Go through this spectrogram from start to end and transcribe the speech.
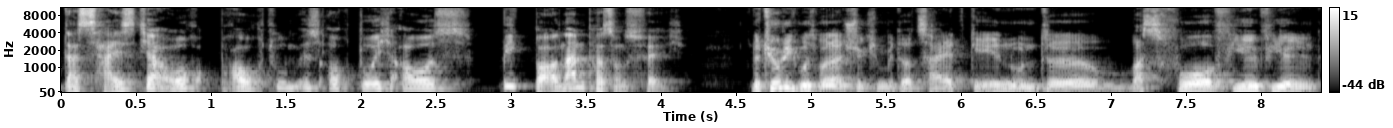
das heißt ja auch, Brauchtum ist auch durchaus biegbar und anpassungsfähig. Natürlich muss man ein Stückchen mit der Zeit gehen und äh, was vor vielen, vielen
